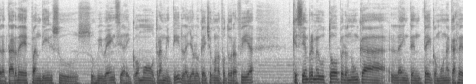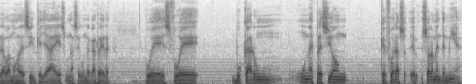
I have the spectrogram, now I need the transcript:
tratar de expandir sus, sus vivencias y cómo transmitirlas. Yo lo que he hecho con la fotografía, que siempre me gustó, pero nunca la intenté como una carrera, vamos a decir que ya es una segunda carrera, pues fue buscar un- una expresión que fuera eh, solamente mía.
